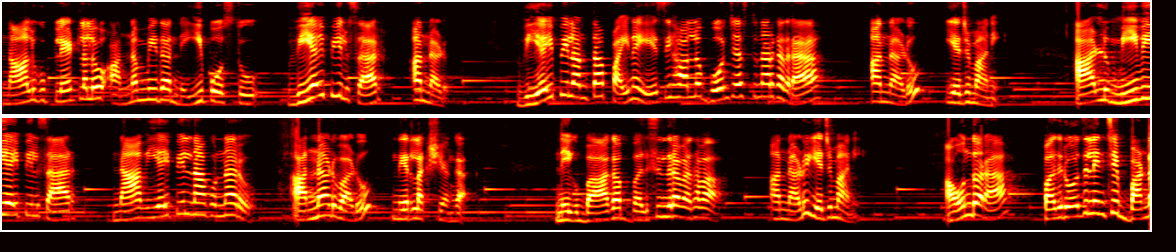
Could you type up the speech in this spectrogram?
నాలుగు ప్లేట్లలో అన్నం మీద నెయ్యి పోస్తూ విఐపీలు సార్ అన్నాడు. విఐపీలంతా పైన ఏసీ హాల్లో భోంచేస్తున్నారు కదరా అన్నాడు యజమాని. ఆళ్ళు మీ విఐపీలు సార్ నా విఐపీలు నాకున్నారు అన్నాడు వాడు నిర్లక్ష్యంగా. నీకు బాగా బలిసిందిరా వెధవా అన్నాడు యజమాని. అవుందోరా పది రోజుల నుంచి బండ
